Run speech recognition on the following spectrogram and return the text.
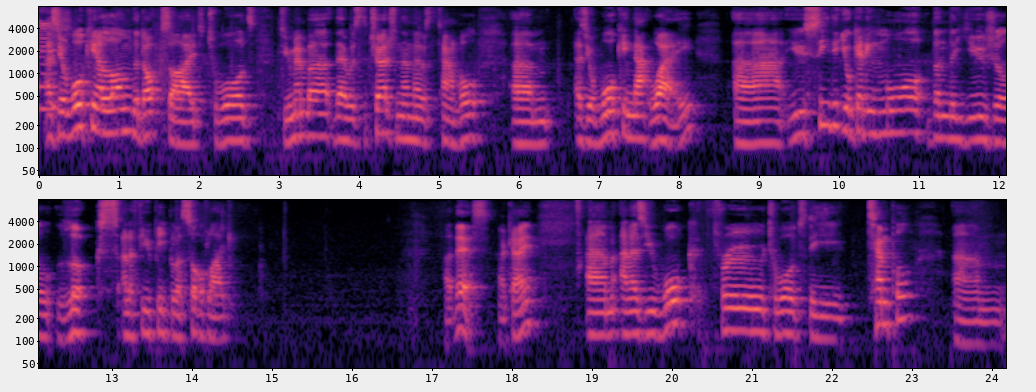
fish. as you're walking along the dockside towards do you remember there was the church and then there was the town hall um, as you're walking that way uh, you see that you're getting more than the usual looks and a few people are sort of like like this, okay? Um, and as you walk through towards the temple, um,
